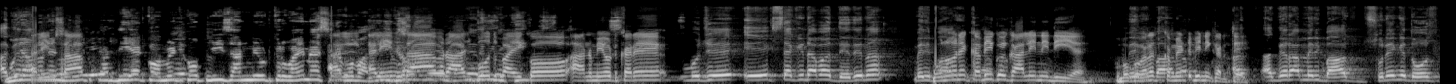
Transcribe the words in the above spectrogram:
अलीम साहब कर दिया कमेंट को प्लीज़ अनम्यूट करवाएँ मैं सिर्फ़ अलीम हूँ। साहब राजपूत भाई को अनम्यूट करें। मुझे एक सेकंड आप दे देना मेरी उन्होंने कभी कोई गाली नहीं दी है। वो गलत कमेंट भी नहीं करते। अगर आप मेरी बात सुनेंगे दोस्त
